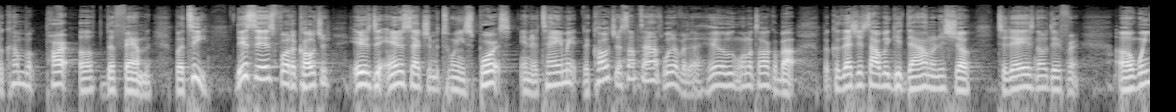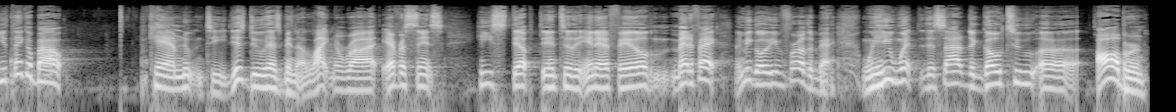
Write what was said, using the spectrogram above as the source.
Become a part of the family. But, T, this is for the culture. It is the intersection between sports, entertainment, the culture, and sometimes whatever the hell we want to talk about because that's just how we get down on this show. Today is no different. Uh, when you think about Cam Newton T. This dude has been a lightning rod ever since he stepped into the NFL. Matter of fact, let me go even further back. When he went decided to go to uh, Auburn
